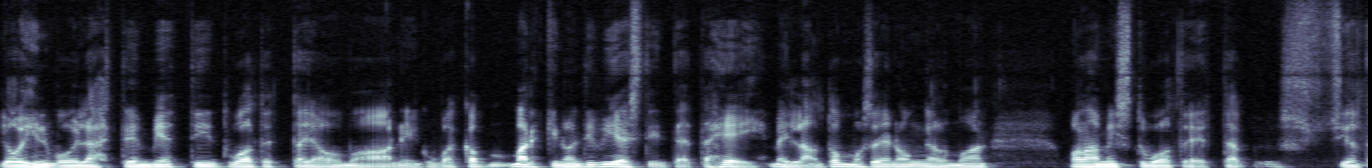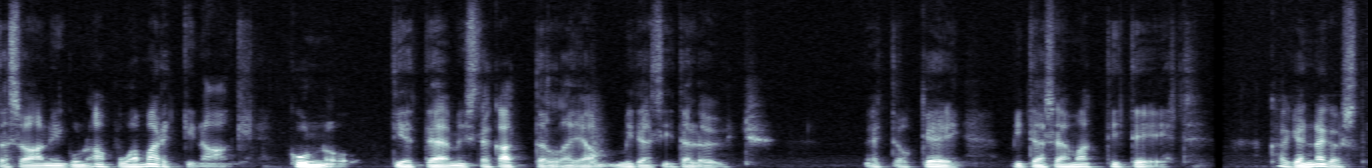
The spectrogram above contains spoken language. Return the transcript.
joihin voi lähteä miettimään tuotetta ja omaa niin kuin vaikka markkinointiviestintä, että hei, meillä on tuommoiseen ongelmaan valmis tuote, että sieltä saa niin kuin apua markkinaankin, kun tietää mistä kattella ja mitä siitä löytyy. Että okei, mitä sä Matti teet? kaiken näköistä.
